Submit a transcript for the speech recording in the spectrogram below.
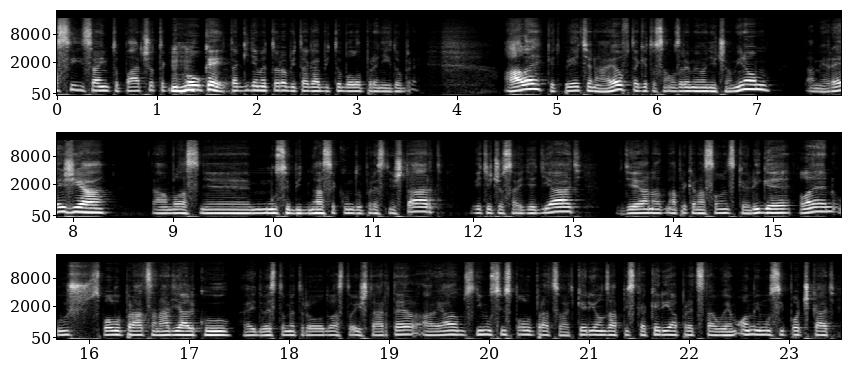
asi sa im to páčilo, tak mm-hmm. OK, tak ideme to robiť tak, aby to bolo pre nich dobre. Ale keď príjete na EOF, tak je to samozrejme o niečom inom. Tam je réžia, tam vlastne musí byť na sekundu presne štart, viete, čo sa ide diať, kde ja na, napríklad na Slovenskej lige len už spolupráca na diaľku, hej, 200 metrov od vás stojí štarter a ja s ním musím spolupracovať, kedy on zapíska, kedy ja predstavujem, on mi musí počkať,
